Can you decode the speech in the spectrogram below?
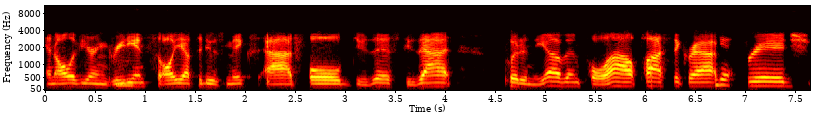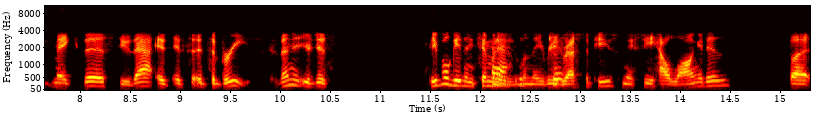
and all of your ingredients, all you have to do is mix, add, fold, do this, do that. Put in the oven, pull out, plastic wrap, Yeah. fridge, make this, do that. It, it's it's a breeze because then you're just people get intimidated Yeah, when they read recipes and they see how long it is. But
